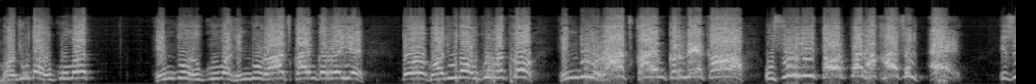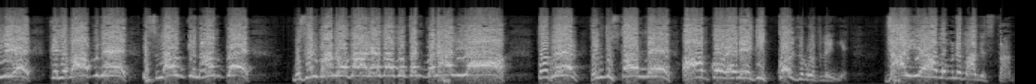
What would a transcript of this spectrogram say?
मौजूदा हुकूमत, हिंदू हुकूमत, हिंदू राज कायम कर रही है। तो मौजूदा हुकूमत को हिंदू राज कायम करने का उसूली तौर पर हक हासिल है। इसलिए कि जब आपने इस्लाम के नाम पे मुसलमानों का अलहदा वतन बना लिया तो फिर हिंदुस्तान में आपको रहने की कोई ज़रूरत नहीं है। जाइए आप अपने पाकिस्तान।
